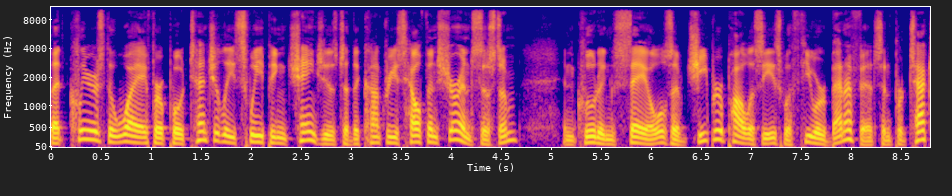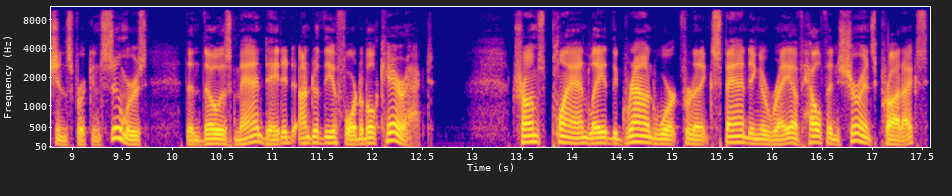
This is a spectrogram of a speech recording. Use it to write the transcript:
that clears the way for potentially sweeping changes to the country's health insurance system, including sales of cheaper policies with fewer benefits and protections for consumers than those mandated under the Affordable Care Act. Trump's plan laid the groundwork for an expanding array of health insurance products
